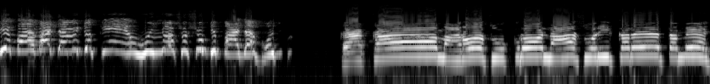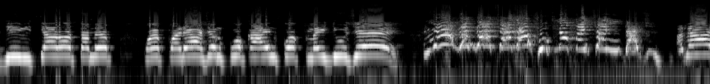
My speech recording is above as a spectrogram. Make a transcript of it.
કે બાબા તમે તો કે હુંનો છો શું શું કે પાડા ગોજ કાકા મારો છોકરો ના ચોરી કરે તમે હજી વિચારો તમે કોઈ પડ્યા છે ને કોક આવીને કોક લઈ ગયું છે. ના ગંગા તારા છોકરા પૈસા ની દાસી અલ્યા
